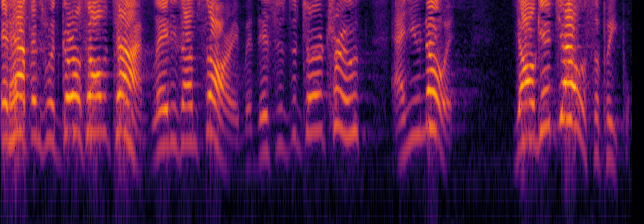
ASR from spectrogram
It happens with girls all the time. Ladies, I'm sorry, but this is the truth, and you know it. Y'all get jealous of people.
